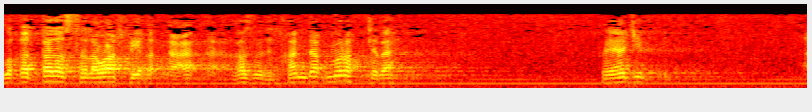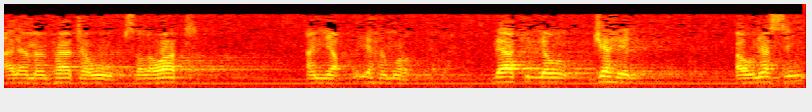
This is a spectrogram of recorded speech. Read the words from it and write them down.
وقد قضى الصلوات في غزوة الخندق مرتبة. فيجب على من فاته صلوات أن يقضيها مرتبة. لكن لو جهل أو نسي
